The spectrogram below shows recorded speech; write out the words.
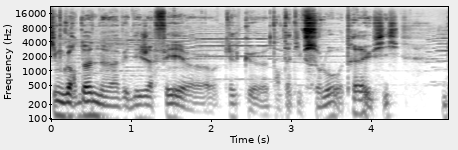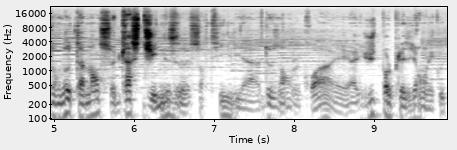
Kim Gordon avait déjà fait euh, quelques tentatives solo très réussies, dont notamment ce Grass Jeans, sorti il y a deux ans, je crois, et allez, juste pour le plaisir, on l'écoute.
